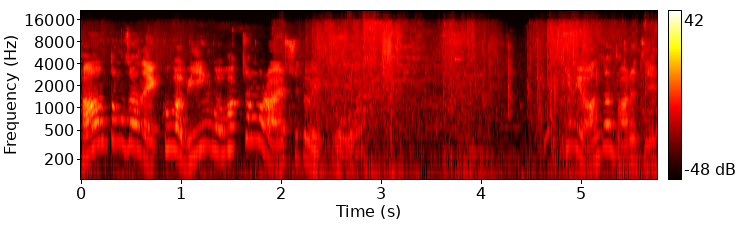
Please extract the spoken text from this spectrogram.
다음 동선은 에코가 위인 거 확정으로 알 수도 있고 느낌이 완전 다르지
